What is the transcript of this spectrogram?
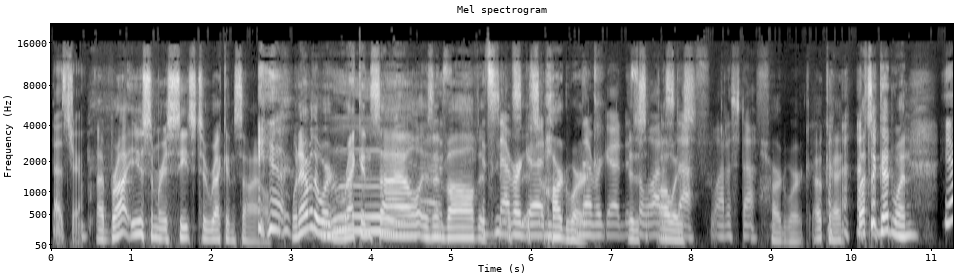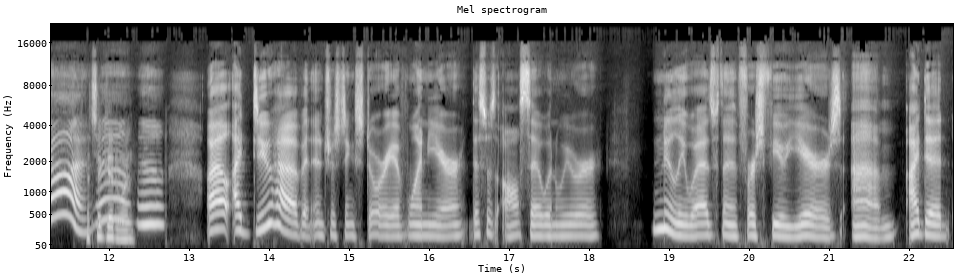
That's true. I brought you some receipts to reconcile. Whenever the word reconcile is involved, It's, it's, never it's- good. It's hard work. Never good. It's, It's a lot of stuff. A lot of stuff. Hard work. Okay, that's a good one. Yeah. That's a good one. yeah. Well, I do have an interesting story of one year. This was also when we were newlyweds within the first few years. Um, I did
